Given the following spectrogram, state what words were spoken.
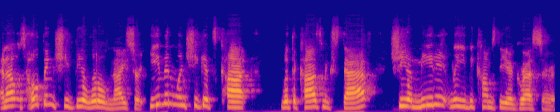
And I was hoping she'd be a little nicer. Even when she gets caught with the cosmic staff, she immediately becomes the aggressor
